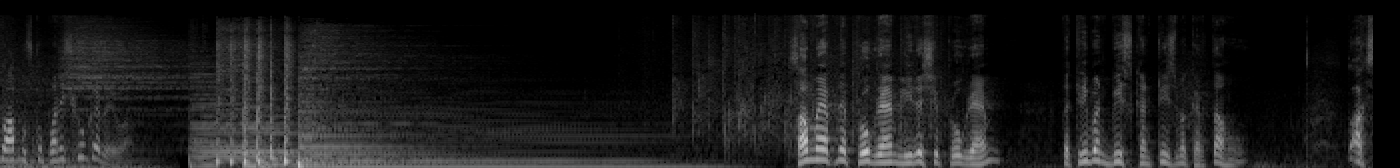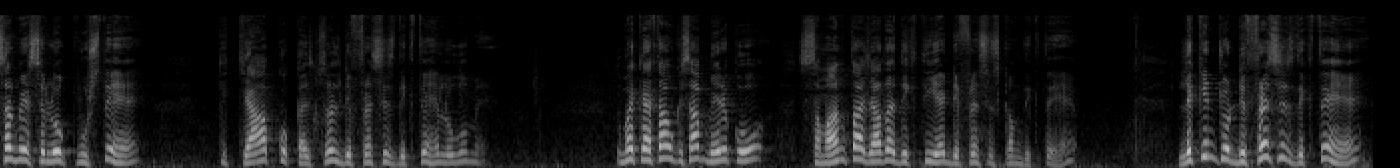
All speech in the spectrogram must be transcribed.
तो आप उसको पनिश क्यों कर रहे हो आप? साहब मैं अपने प्रोग्राम लीडरशिप प्रोग्राम तकरीबन 20 कंट्रीज़ में करता हूँ। तो अक्सर मेरे से लोग पूछते हैं कि क्या आपको कल्चरल डिफरेंसेस दिखते हैं लोगों में? तो मैं कहता हूँ कि साहब, मेरे को समानता ज़्यादा दिखती है डिफरेंसेस कम दिखते हैं। लेकिन जो डिफरेंसेस दिखते हैं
